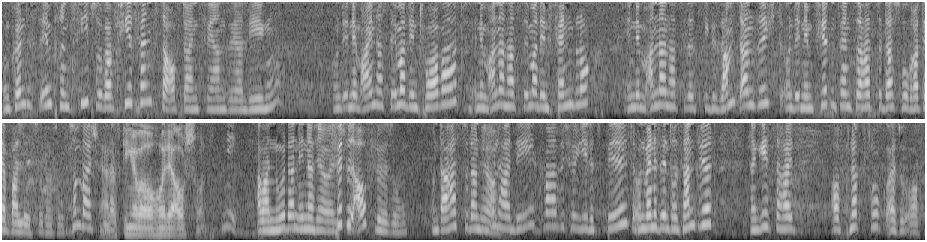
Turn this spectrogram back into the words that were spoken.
und könntest im Prinzip sogar vier Fenster auf deinen Fernseher legen. Und in dem einen hast du immer den Torwart, in dem anderen hast du immer den Fanblock, in dem anderen hast du das, die Gesamtansicht und in dem vierten Fenster hast du das, wo gerade der Ball ist oder so. Zum Beispiel. Ja, das ging aber auch heute auch schon. Nee. Aber nur dann in einer Ja, Viertelauflösung. Und da hast du dann Ja. Full HD quasi für jedes Bild. Und wenn es interessant wird, dann gehst du halt auf Knopfdruck, also auf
